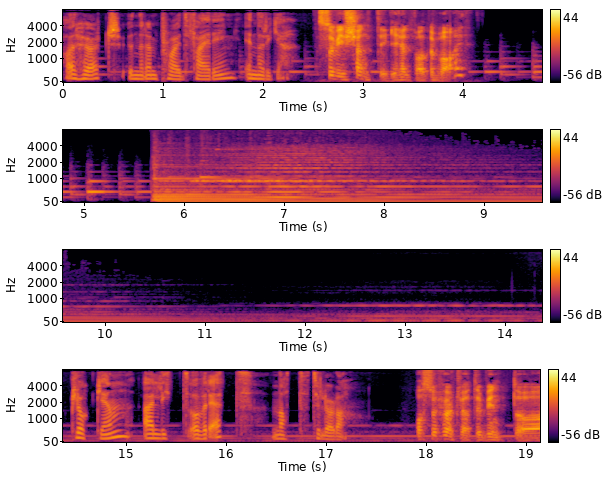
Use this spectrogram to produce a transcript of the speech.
har hørt under en pridefeiring i Norge. Så vi skjønte ikke helt hva det var. Klokken er litt over ett natt til lørdag. Og så hørte vi at det begynte å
